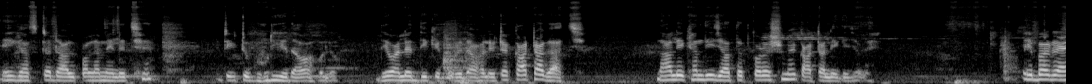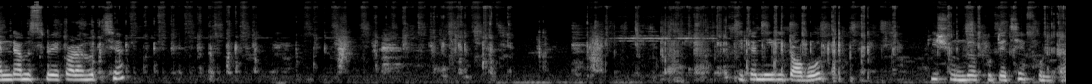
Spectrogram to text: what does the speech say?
এই গাছটা ডালপালা মেলেছে। এটা একটু ঘুরিয়ে দেওয়া হলো। দেওয়ালের দিকে করে দেওয়া হলো। এটা কাটা গাছ। নাহলে এখান দিয়ে যাতায়াত করার সময় কাটা লেগে যাবে। এবার র্যান্ডাম স্প্রে করা হচ্ছে। এটা নীল টগর। কি সুন্দর ফুটেছে ফুলটা।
